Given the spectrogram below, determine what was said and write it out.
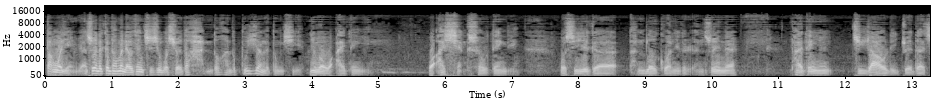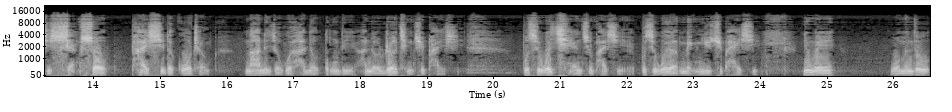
当我演员，所以呢，跟他们聊天，其实我学到很多很多不一样的东西。因为我爱电影，我爱享受电影，我是一个很乐观的一个人，所以呢，拍电影只要你觉得去享受拍戏的过程。那你就会很有动力，很有热情去拍戏，不是为钱去拍戏，不是为了名誉去拍戏，因为我们都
